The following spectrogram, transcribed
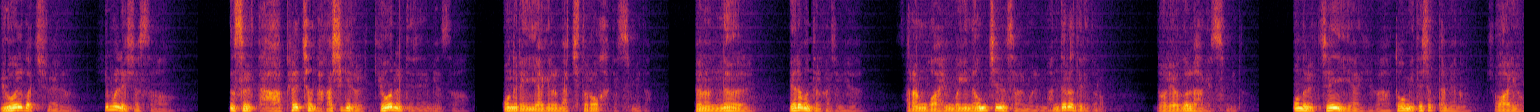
6월과 7월에는 힘을 내셔서 뜻을 다 펼쳐 나가시기를 기원을 드리면서 오늘의 이야기를 마치도록 하겠습니다. 저는 늘 여러분들 가정에 사랑과 행복이 넘치는 삶을 만들어 드리도록 노력을 하겠습니다. 오늘 제 이야기가 도움이 되셨다면 좋아요,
